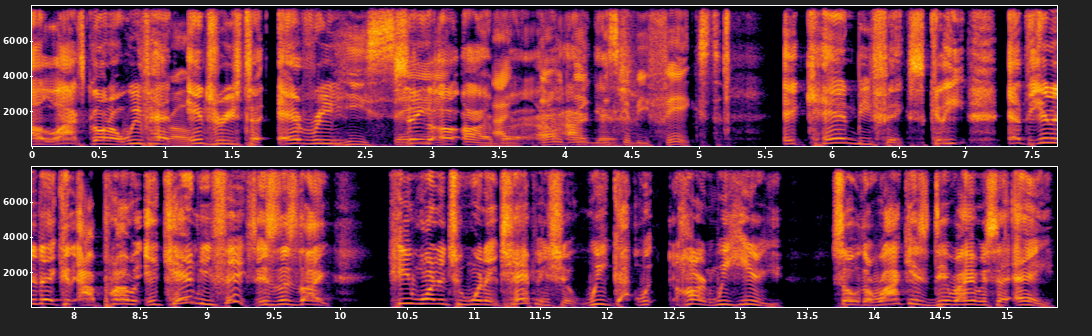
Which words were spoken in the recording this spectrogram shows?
a lot's going on. We've had Bro, injuries to every he said, single. Oh, all right, I don't I, I think this can be fixed. it can be fixed. Could he? At the end of the day, could, I promise it can be fixed. It's just like he wanted to win a championship. We got we, Harden. We hear you. So the Rockets did right here and said, "Hey,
